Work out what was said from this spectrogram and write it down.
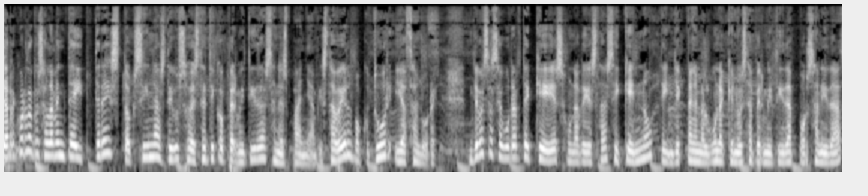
Te recuerdo que solamente hay tres toxinas de uso estético permitidas en España, Vistabel, Bocutur y Azalure. Debes asegurarte que es una de estas y que no te inyectan en alguna que no está permitida por sanidad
